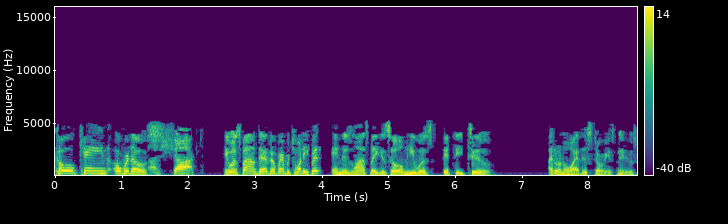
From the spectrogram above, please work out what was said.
cocaine overdose. I'm shocked. He was found dead November 25th in his Las Vegas home. He was 52. I don't know why this story is news.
